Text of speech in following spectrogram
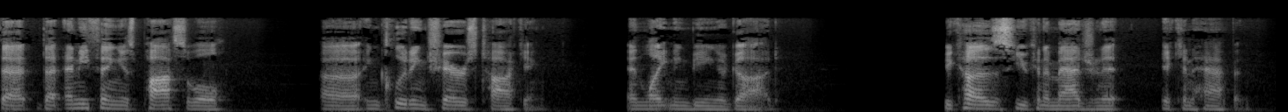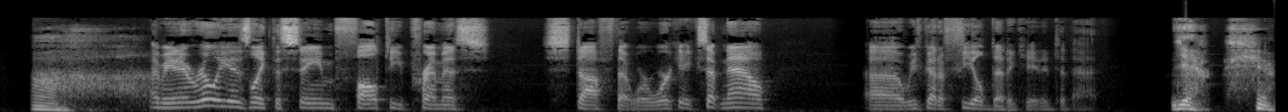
that that anything is possible, uh, including chairs talking and lightning being a god, because you can imagine it, it can happen. I mean, it really is like the same faulty premise stuff that we're working, except now uh, we've got a field dedicated to that. yeah, yeah.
